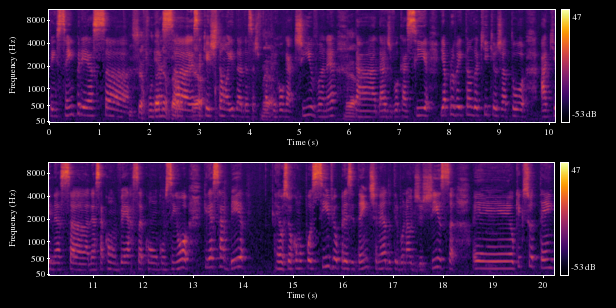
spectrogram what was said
Tem sempre essa, Isso é fundamental. essa, essa é. questão aí da, dessas, é. da prerrogativa né, é. da, da advocacia. E aproveitando aqui que eu já estou aqui nessa, nessa conversa com, com o senhor, queria saber é, o senhor como possível presidente né, do Tribunal de Justiça, é, o que, que o senhor tem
